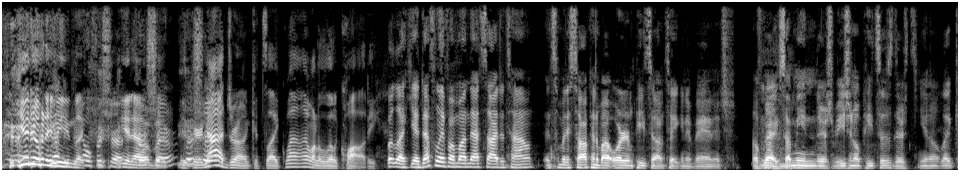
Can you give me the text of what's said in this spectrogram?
You know what I mean? Like, No, for sure, You know, for sure, but if you're sure. not drunk, it's like, well, I want a little quality. But like, yeah, definitely if I'm on that side of town and somebody's talking about ordering pizza, I'm taking advantage of Greg's. Mm-hmm. I mean, there's regional pizzas. There's, you know, like,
